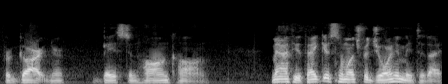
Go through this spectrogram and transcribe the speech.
for Gartner, based in Hong Kong. Matthew, thank you so much for joining me today.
